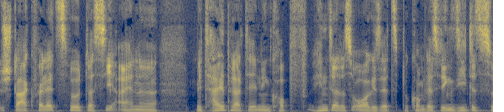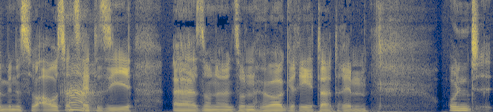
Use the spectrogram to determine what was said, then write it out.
stark verletzt wird, dass sie eine Metallplatte in den Kopf hinter das Ohr gesetzt bekommt. Deswegen sieht es zumindest so aus, als Ah. hätte sie äh, so, eine, so ein Hörgerät da drin. Und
